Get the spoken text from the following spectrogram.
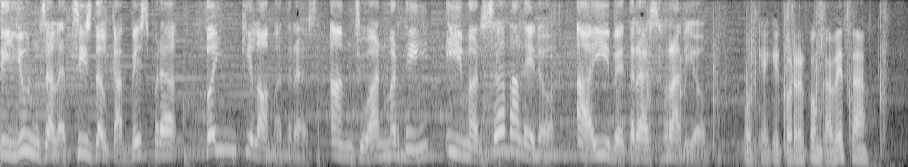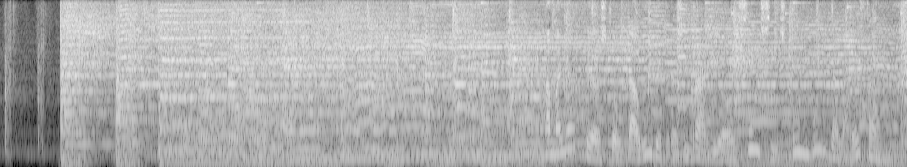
Dilluns a les 6 del capvespre, feim quilòmetres, amb Joan Martí i Mercè Valero, a IB3 Ràdio. Porque hay que correr con cabeza. A Mallorca escoltau IB3 Ràdio al 106.8 de la FM.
